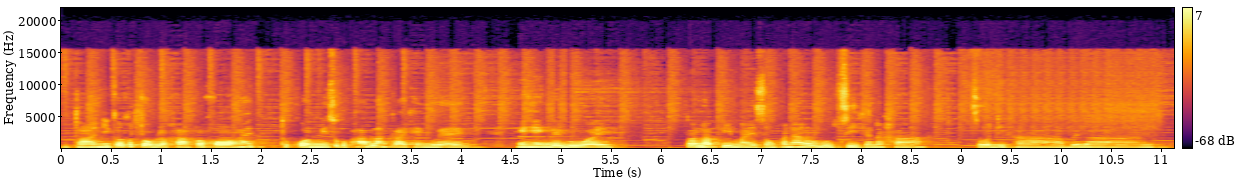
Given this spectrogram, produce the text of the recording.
สุดท้ายนี้ก็จบแล้วค่ะ ก็ขอให้ทุกคนมีสุขภาพร่างกายแข็งแรงเฮงๆรวยๆต้อนรับปีใหม่ 2564 กันนะคะ สวัสดีค่ะ บ๊ายบาย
